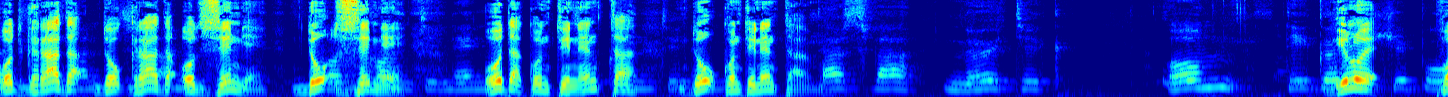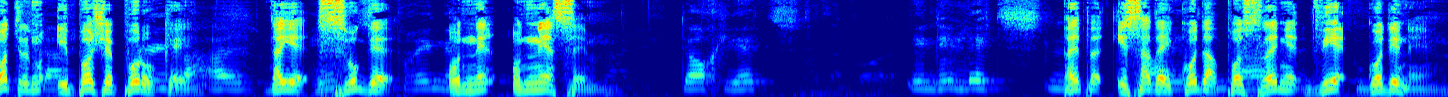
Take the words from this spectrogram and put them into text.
od grada do grada, od zemlje do zemlje, od kontinenta do kontinenta. Bilo je potrebno i Bože poruke da je svugdje odne, odnesem. Pa i sada i koda posljednje dvije godine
